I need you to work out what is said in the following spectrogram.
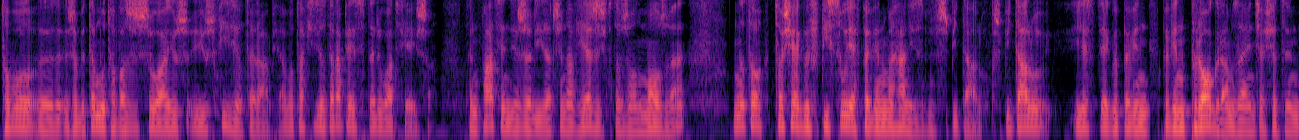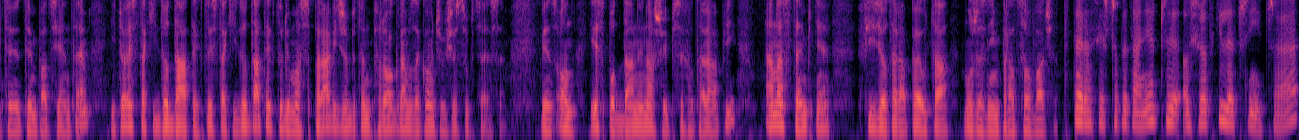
to było, y, żeby temu towarzyszyła już, już fizjoterapia, bo ta fizjoterapia jest wtedy łatwiejsza. Ten pacjent, jeżeli zaczyna wierzyć w to, że on może, no to to się jakby wpisuje w pewien mechanizm w szpitalu. W szpitalu jest jakby pewien, pewien program zajęcia się tym, tym, tym pacjentem i to jest taki dodatek. To jest taki dodatek, który ma sprawić, żeby ten program zakończył się sukcesem. Więc on jest poddany naszej psychoterapii, a następnie fizjoterapeuta może z nim pracować. Teraz jeszcze pytanie, czy ośrodki lecznicze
